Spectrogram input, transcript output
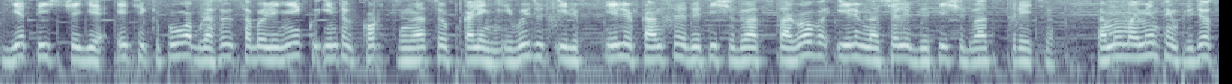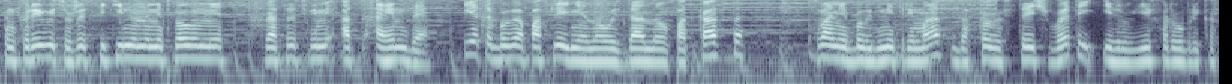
E1000E. Эти КПУ образуют собой линейку Intel Core 13 поколения и выйдут или, или в конце 2022 или в начале 2023. К тому моменту им придется конкурировать уже с 5-нанометровыми процессорами от AMD. И это была последняя новость данного подкаста. С вами был Дмитрий Мас. До скорых встреч в этой и других рубриках.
